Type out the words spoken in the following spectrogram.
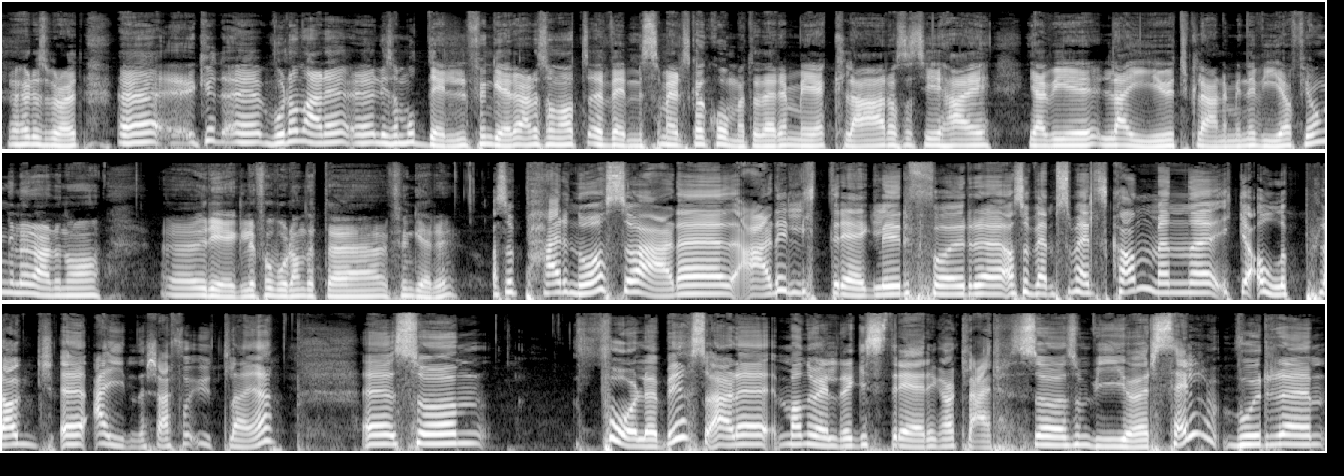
Det høres bra ut. Eh, eh, hvordan er det liksom modellen fungerer? Er det sånn at hvem som helst kan komme til dere med klær og så si hei, jeg vil leie ut klærne mine via Fjong, eller er det noen eh, regler for hvordan dette fungerer? Altså Per nå så er det, er det litt regler for eh, Altså hvem som helst kan, men eh, ikke alle plagg eh, egner seg for utleie. Eh, så foreløpig så er det manuell registrering av klær, så, som vi gjør selv. Hvor eh,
